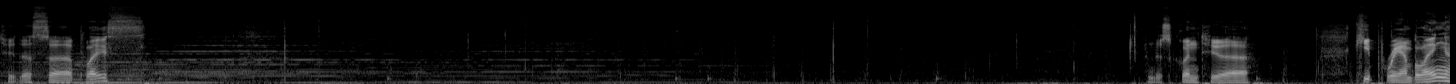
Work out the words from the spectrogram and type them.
to this, uh, place. I'm just going to uh, keep rambling.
